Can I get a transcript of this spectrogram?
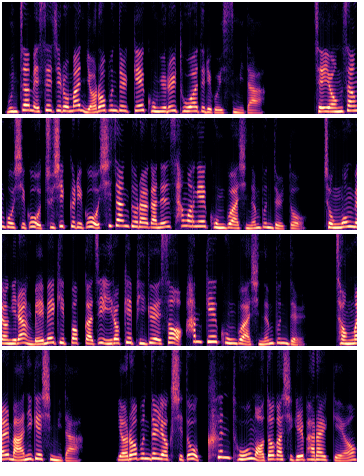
문자 메시지로만 여러분들께 공유를 도와드리고 있습니다. 제 영상 보시고 주식 그리고 시장 돌아가는 상황에 공부하시는 분들도 종목명이랑 매매 기법까지 이렇게 비교해서 함께 공부하시는 분들 정말 많이 계십니다. 여러분들 역시도 큰 도움 얻어가시길 바랄게요.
